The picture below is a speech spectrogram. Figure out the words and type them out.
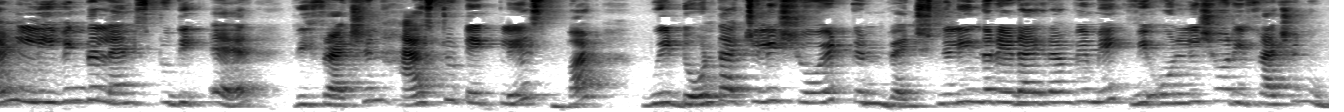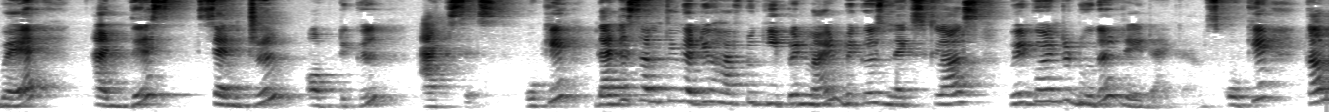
and leaving the lens to the air, refraction has to take place but we don't actually show it conventionally in the ray diagram we make. We only show refraction where at this central optical axis. Okay, that is something that you have to keep in mind because next class we're going to do the ray diagrams. Okay, come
